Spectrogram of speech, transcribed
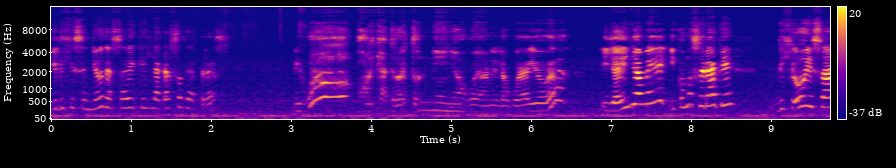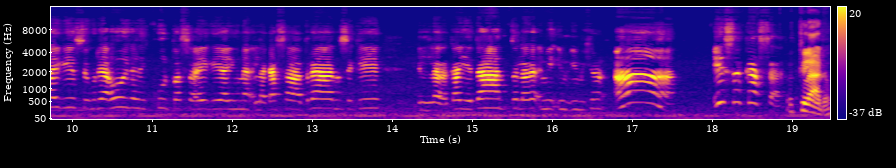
Y le dije, señora, ¿sabe qué es la casa de atrás? Me dijo, ¡Ah! ¡ay, qué atroz estos niños, weón! Y la weá, yo, "Ah". Y ahí llamé, ¿y cómo será que? Dije, oye, ¿sabe qué? Seguridad, oiga, disculpa, ¿sabe que hay una, la casa atrás, no sé qué, en la calle tanto, la- y, me- y- y me dijeron, ¡ah! Esa casa. Claro,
